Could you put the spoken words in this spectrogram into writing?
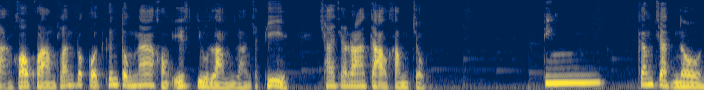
ต่างข้อความพลันปรากฏขึ้นตรงหน้าของอิสยูลัมหลังจากที่ชายชรากล่าวคำจบ ติ้งกำจัดโนน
